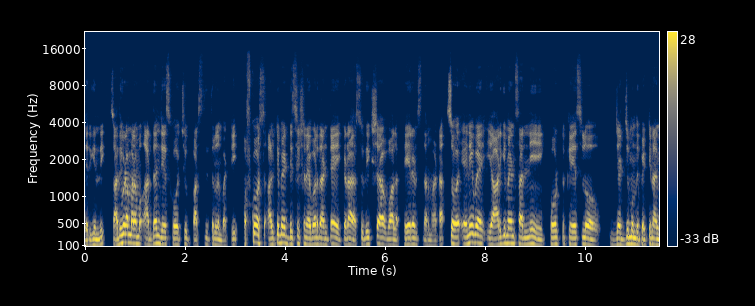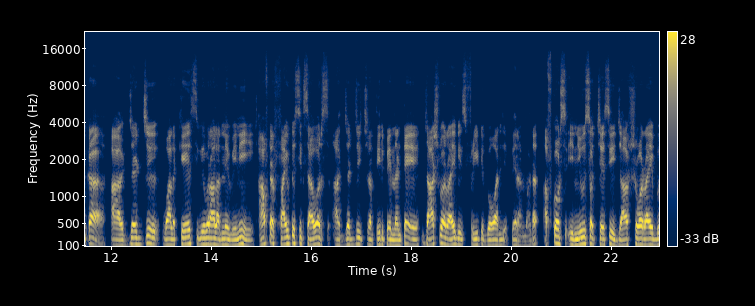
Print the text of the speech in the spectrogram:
జరిగింది. సో అది కూడా మనం అర్థం చేసుకోవచ్చు పరిస్థితులను బట్టి. అఫ్ కోర్స్ అల్టిమేట్ డిసిషన్ ఎవరిదంటే ఇక్కడ సుదీక్ష వాళ్ళ పేరెంట్స్ అన్నమాట సో ఎనీవే ఈ ఆర్గ్యుమెంట్స్ అన్ని కోర్టు కేసులో జడ్జి ముందు పెట్టినాక ఆ జడ్జి వాళ్ళ కేసు వివరాలన్నీ విని after five to six hours ఆ జడ్జి ఇచ్చిన తీర్పు ఏంటంటే Joshua Riebe is free to go అని చెప్పారు అనమాట అఫ్ కోర్స్ ఈ న్యూస్ వచ్చేసి జాషువా రైబ్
